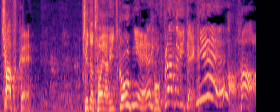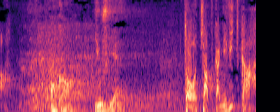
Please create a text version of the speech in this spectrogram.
Czapkę. Czy to twoja, Witku? Nie. Mów prawdę, Witek! Nie! Aha! Oko już wie. To czapka nie Witka.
